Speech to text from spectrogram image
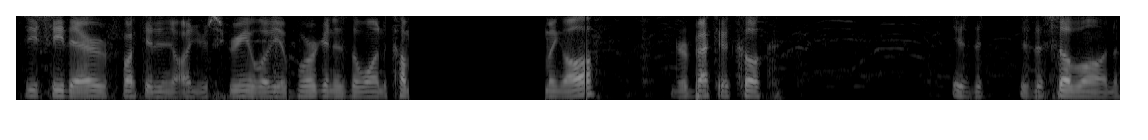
As you see there, reflected in, on your screen, Olivia Borgen is the one com- coming off. Rebecca Cook is the is the sub on.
